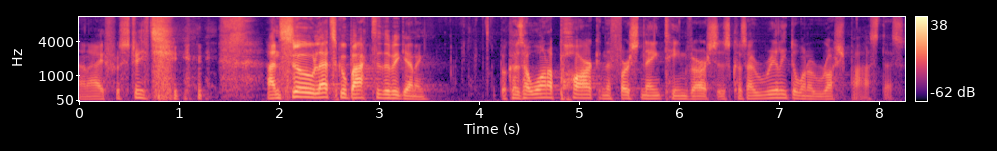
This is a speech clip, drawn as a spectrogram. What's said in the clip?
And I frustrate you. and so let's go back to the beginning. Because I want to park in the first 19 verses, because I really don't want to rush past this.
